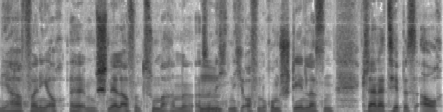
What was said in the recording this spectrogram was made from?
Ja, vor allen Dingen auch ähm, schnell auf und zu machen, ne? Also nicht, nicht offen rumstehen lassen. Kleiner Tipp ist auch,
